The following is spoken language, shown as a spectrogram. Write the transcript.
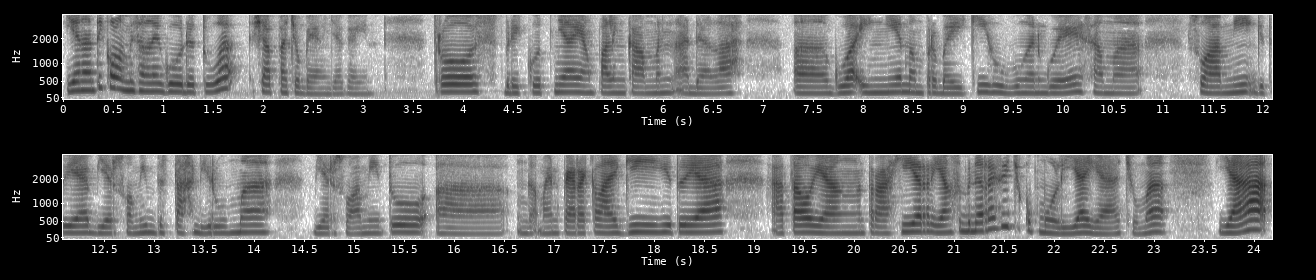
ya nanti kalau misalnya gue udah tua siapa coba yang jagain? Terus berikutnya yang paling common adalah uh, gue ingin memperbaiki hubungan gue sama suami gitu ya biar suami betah di rumah biar suami itu eh, nggak uh, main perek lagi gitu ya. Atau yang terakhir yang sebenarnya sih cukup mulia ya. Cuma ya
